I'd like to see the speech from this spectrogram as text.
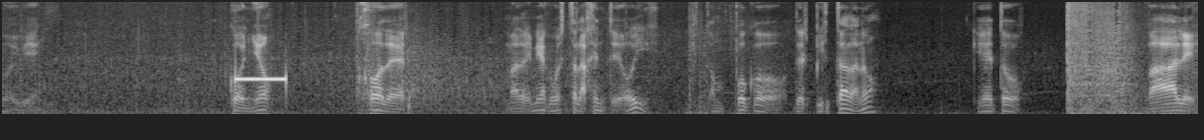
Muy bien. Coño. Joder. Madre mía, cómo está la gente hoy. Está un poco despistada, ¿no? Quieto. Vale.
